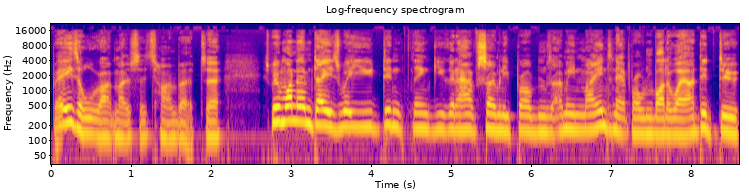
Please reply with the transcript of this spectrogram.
But he's all right most of the time. But uh, it's been one of them days where you didn't think you're going to have so many problems. I mean, my internet problem, by the way, I did do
